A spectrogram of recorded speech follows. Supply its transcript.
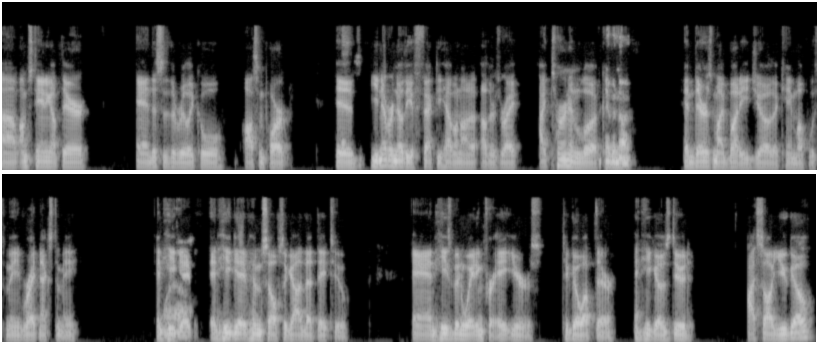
Um, I'm standing up there, and this is the really cool, awesome part: is you never know the effect you have on others, right? I turn and look, Never know. and there's my buddy Joe that came up with me right next to me and he gave and he gave himself to God that day too. And he's been waiting for 8 years to go up there and he goes, "Dude, I saw you go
